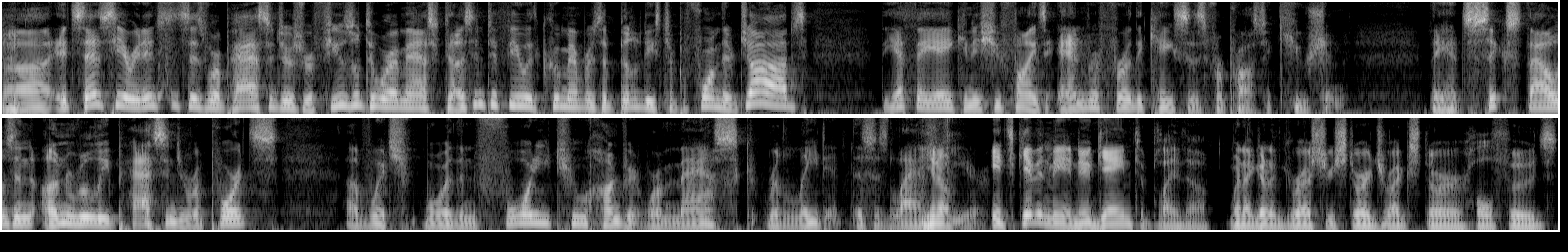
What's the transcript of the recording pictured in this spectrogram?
Uh, it says here in instances where passengers' refusal to wear a mask does interfere with crew members' abilities to perform their jobs, the FAA can issue fines and refer the cases for prosecution. They had 6,000 unruly passenger reports, of which more than 4,200 were mask related. This is last you know, year. it's given me a new game to play though. When I go to the grocery store, drugstore, Whole Foods,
